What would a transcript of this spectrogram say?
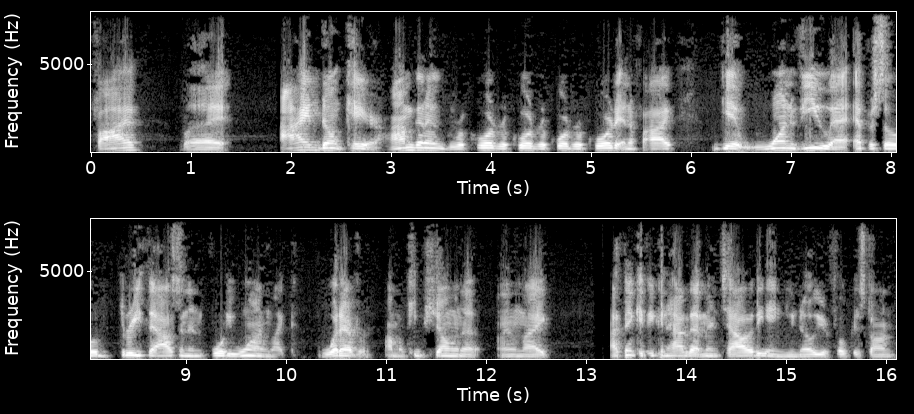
five, but I don't care. I'm gonna record, record, record, record, and if I get one view at episode three thousand and forty-one, like whatever, I'm gonna keep showing up. And like, I think if you can have that mentality and you know you're focused on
